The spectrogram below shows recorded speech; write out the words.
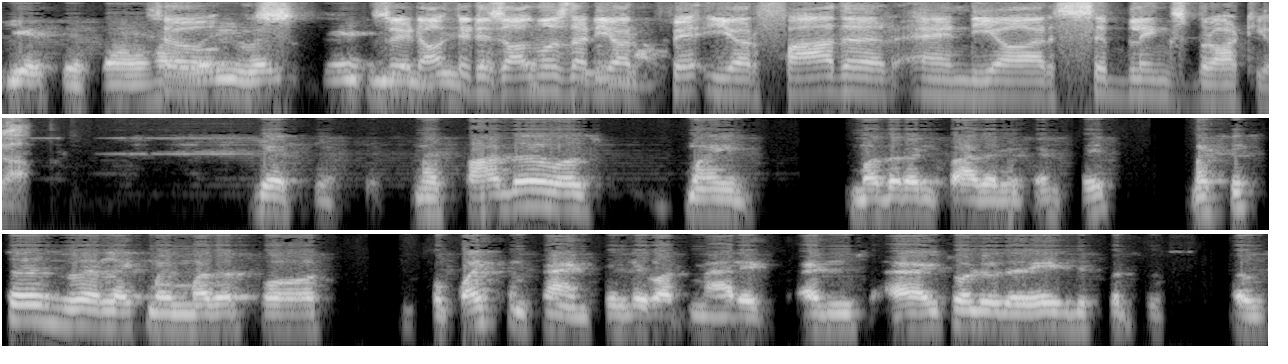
Yes, yes. I So- very well So it, it is almost that your pa- your father and your siblings brought you up. Yes, yes, yes. My father was my mother and father, you can say. My sisters were like my mother for, for quite some time till they got married. And I told you the age difference was, was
